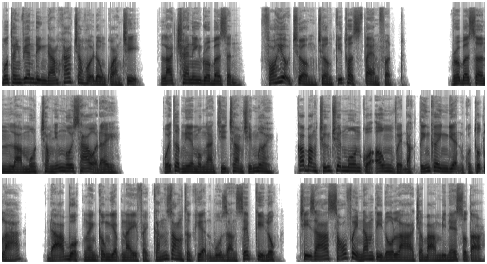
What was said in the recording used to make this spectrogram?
Một thành viên đình đám khác trong hội đồng quản trị là Channing Robertson, phó hiệu trưởng trường kỹ thuật Stanford. Robertson là một trong những ngôi sao ở đây. Cuối thập niên 1990, các bằng chứng chuyên môn của ông về đặc tính gây nghiện của thuốc lá đã buộc ngành công nghiệp này phải cắn răng thực hiện vụ dàn xếp kỷ lục trị giá 6,5 tỷ đô la cho bang Minnesota.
